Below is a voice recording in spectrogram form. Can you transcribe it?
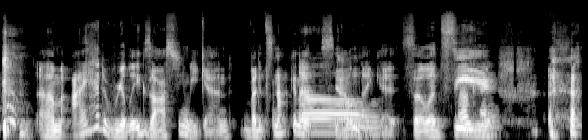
um I had a really exhausting weekend, but it's not gonna sound like Oh. it. So let's see. Okay.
